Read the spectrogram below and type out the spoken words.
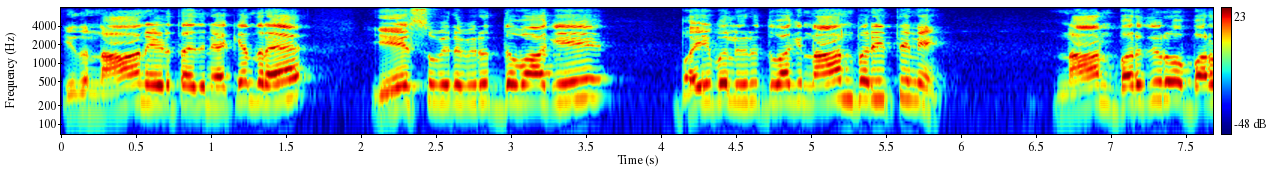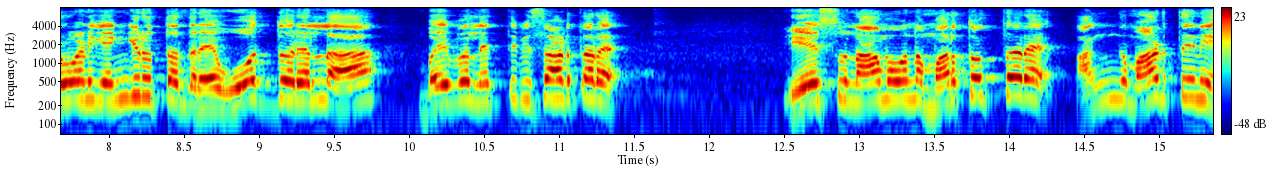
ಇದು ನಾನು ಹೇಳ್ತಾ ಇದ್ದೀನಿ. ಯಾಕೆಂದರೆ ಏಸುವಿನ ವಿರುದ್ಧವಾಗಿ, ಬೈಬಲ್ ವಿರುದ್ಧವಾಗಿ ನಾನು ಬರೀತೀನಿ. ನಾನು ಬರೆದಿರೋ ಬರವಣಿಗೆ ಹೆಂಗಿರುತ್ತಂದರೆ ಓದ್ದೋರೆಲ್ಲ ಬೈಬಲ್ ಎತ್ತಿ ಬಿಸಾಡ್ತಾರೆ. ಏಸು ನಾಮವನ್ನು ಮರೆತೋಗ್ತಾರೆ. ಹಂಗೆ ಮಾಡ್ತೀನಿ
